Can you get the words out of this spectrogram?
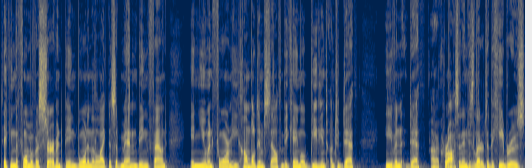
taking the form of a servant, being born in the likeness of men, and being found in human form, he humbled himself and became obedient unto death, even death on a cross. And in his letter to the Hebrews,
